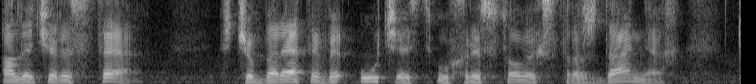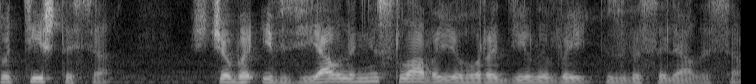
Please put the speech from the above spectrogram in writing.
Але через те, що берете ви участь у Христових стражданнях, то тіштеся, щоби і в з'явленні слави Його раділи ви й звеселялися.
